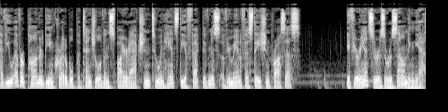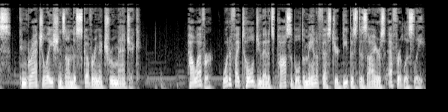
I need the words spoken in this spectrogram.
Have you ever pondered the incredible potential of inspired action to enhance the effectiveness of your manifestation process? If your answer is a resounding yes, congratulations on discovering a true magic. However, what if I told you that it's possible to manifest your deepest desires effortlessly,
